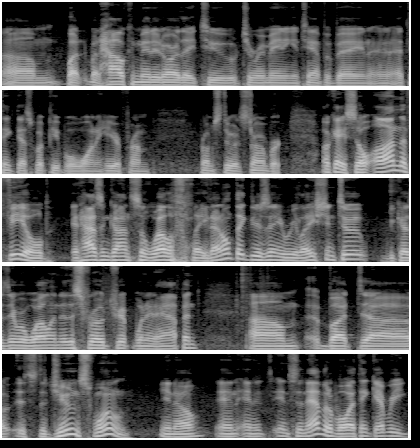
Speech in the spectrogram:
Um, but but how committed are they to to remaining in Tampa Bay? And, and I think that's what people want to hear from from Stuart Sternberg. Okay, so on the field, it hasn't gone so well of late. I don't think there's any relation to it because they were well into this road trip when it happened. Um, but uh, it's the June swoon, you know, and and it's, it's inevitable. I think every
